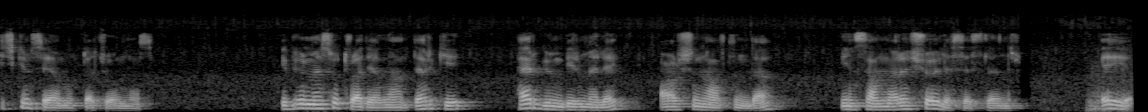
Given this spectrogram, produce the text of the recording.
hiç kimseye muhtaç olmaz. İbn Mesud radıyallahu anh der ki, her gün bir melek arşın altında insanlara şöyle seslenir. Ey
